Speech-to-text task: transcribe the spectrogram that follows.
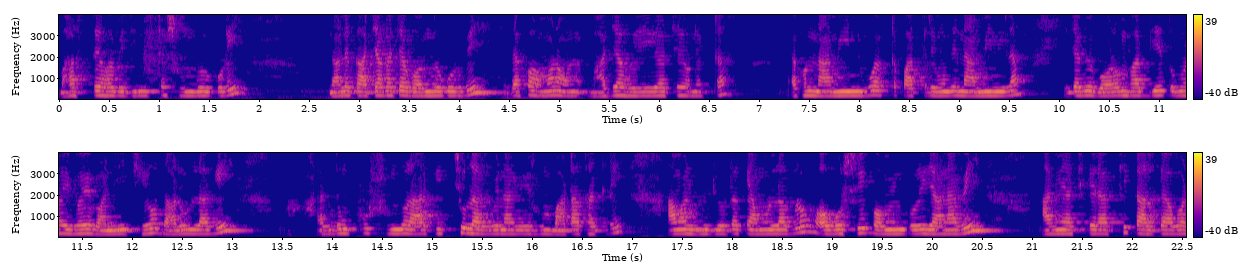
ভাজতে হবে জিনিসটা সুন্দর করে, নাহলে কাঁচা কাঁচা গন্ধ করবে। দেখো আমার ভাজা হয়ে গেছে অনেকটা। এখন নামিয়ে নেব, একটা পাত্রের মধ্যে নামিয়ে নিলাম। এটাকে গরম ভাত দিয়ে তোমরা এইভাবে বানিয়ে খেয়েও দারুণ লাগে। একদম খুব সুন্দর, আর কিচ্ছু লাগবে না এরকম বাটা থাকলে। আমার ভিডিওটা কেমন লাগল অবশ্যই কমেন্ট করে জানাবে। আমি আজকে রাখছি, কালকে আবার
